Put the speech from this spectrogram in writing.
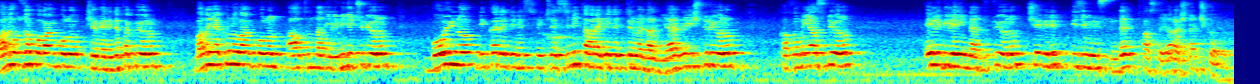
Bana uzak olan kolu kemerine takıyorum. Bana yakın olan kolun altından elimi geçiriyorum. Boynu dikkat ediniz kesinlikle hareket ettirmeden yer değiştiriyorum. Kafamı yaslıyorum. Eli bileğinden tutuyorum. Çevirip dizimin üstünde hastayı araçtan çıkarıyorum.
